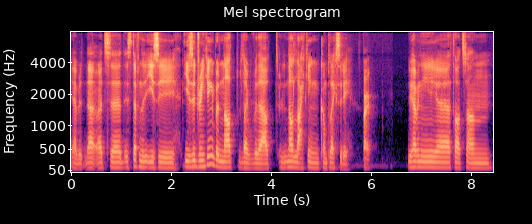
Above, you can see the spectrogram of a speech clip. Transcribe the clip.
Yeah, but no, it's uh, it's definitely easy easy drinking, but not like without not lacking complexity. Right. Do you have any uh, thoughts on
